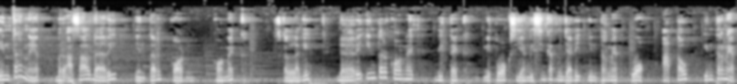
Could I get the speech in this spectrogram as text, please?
Internet berasal dari interconnect sekali lagi dari interconnect detect networks yang disingkat menjadi internet walk atau internet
